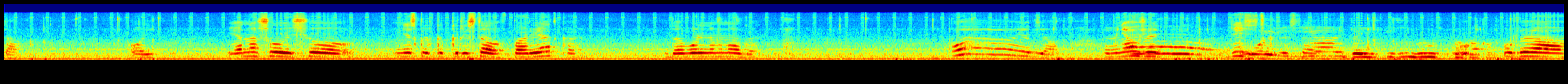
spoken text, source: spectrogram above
Так. Ой. Я нашел еще несколько кристаллов порядка. Довольно много. А, я взял. У меня уже 10 Ой, кристаллов. я это изумруд прокакал. Ура!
